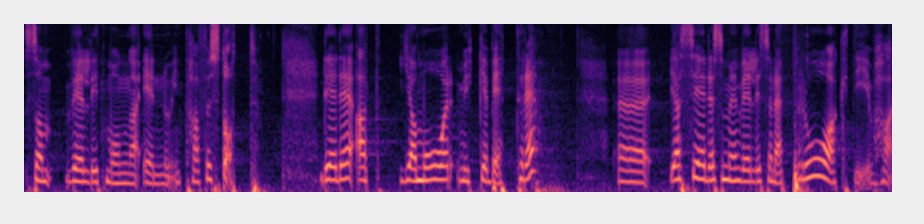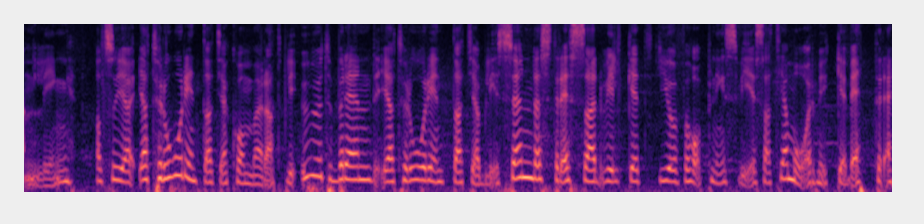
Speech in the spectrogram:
som väldigt många ännu inte har förstått. Det är det att jag mår mycket bättre. Uh, jag ser det som en väldigt sån proaktiv handling. Alltså jag, jag, tror inte att jag kommer att bli utbränd, jag tror inte att jag blir sönderstressad, vilket gör förhoppningsvis att jag mår mycket bättre.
